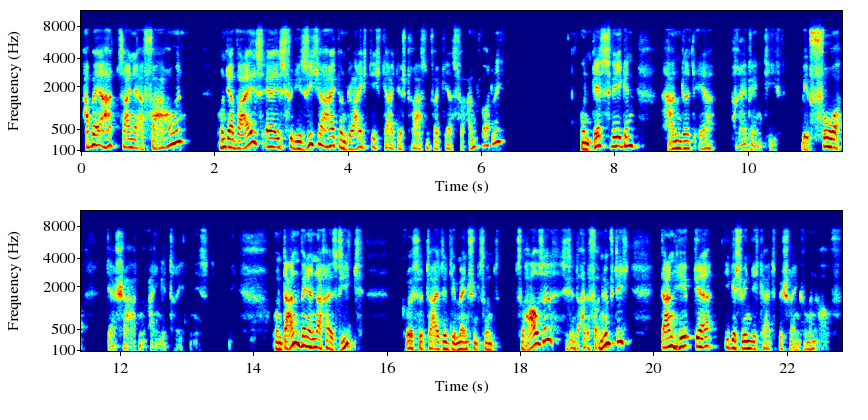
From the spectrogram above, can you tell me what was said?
Aber er hat seine Erfahrungen und er weiß, er ist für die Sicherheit und Leichtigkeit des Straßenverkehrs verantwortlich. Und deswegen handelt er präventiv, bevor der Schaden eingetreten ist. Und dann, wenn er nachher sieht, größte Teil sind die Menschen zu, zu Hause, sie sind alle vernünftig, dann hebt er die Geschwindigkeitsbeschränkungen auf.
